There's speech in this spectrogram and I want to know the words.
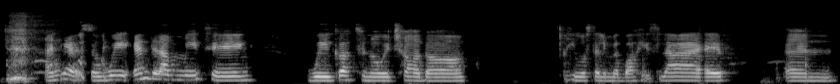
and yeah, so we ended up meeting. We got to know each other. He was telling me about his life, and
